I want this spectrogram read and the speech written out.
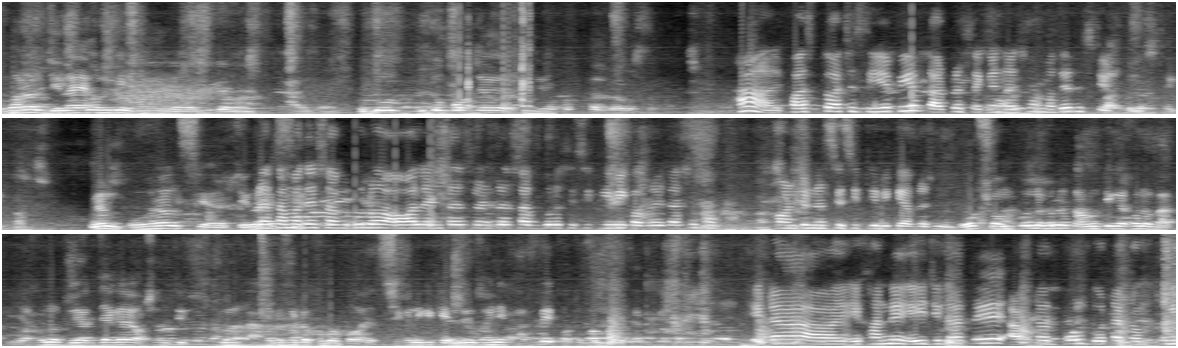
ওভারঅল জেলায় এখন দুটো দুটো পর্যায়ে নিরাপত্তার ব্যবস্থা হ্যাঁ ফার্স্ট তো আছে সিএপিএফ তারপরে সেকেন্ড আছে আমাদের স্টেট পুলিশ থেকে। ম্যাম ওভারঅল প্লাস আমাদের সবগুলো অল এন্ট্রান্স এন্ট্রান্স সবগুলো সিসিটিভি কভারেজ আছে সব কন্টিনিউস সিসিটিভি কভারেজ মধ্যে। ভোট সম্পূর্ণ হলো কাউন্টিং এখনও বাকি। এখনও দু এক জায়গায় অশান্তি ছোটখাটো খবর পাওয়া যাচ্ছে। সেখানে কি কেন্দ্রীয় বাহিনী থাকবে? কত কোম্পানি থাকবে? এটা এখানে এই জেলাতে আফটার পোল দুটা কোম্পানি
